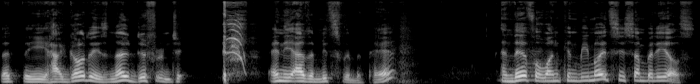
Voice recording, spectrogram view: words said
that the Haggadah is no different to any other mitzvah beper, and therefore one can be moitzi somebody else.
